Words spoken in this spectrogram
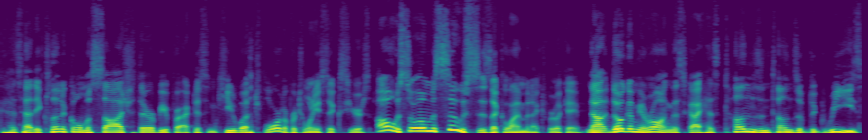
has had a clinical massage therapy practice in Key West, Florida for 26 years. Oh, so a masseuse is a climate expert. Okay. Now, don't get me wrong, this guy has tons and tons of degrees,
